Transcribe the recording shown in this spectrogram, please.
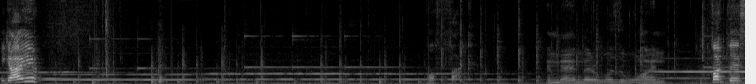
He got you? Well, fuck. And then there was one. Fuck this.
